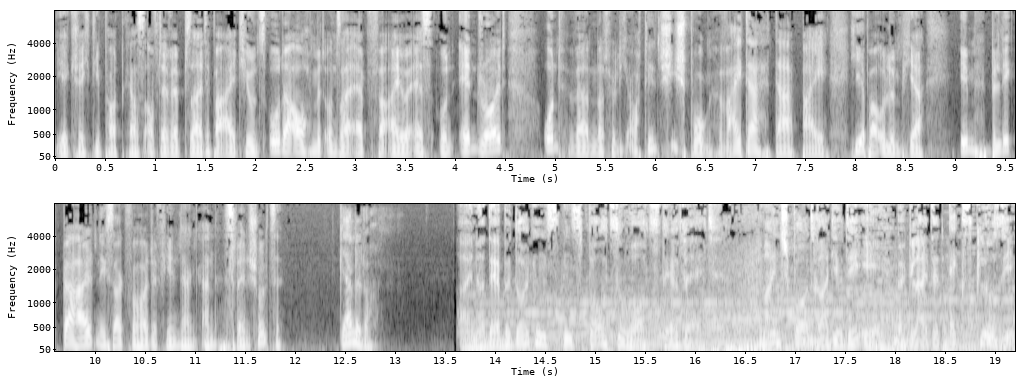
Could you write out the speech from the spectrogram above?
Ihr kriegt die Podcasts auf der Website Webseite bei iTunes oder auch mit unserer App für iOS und Android und werden natürlich auch den Skisprung weiter dabei hier bei Olympia im Blick behalten. Ich sage für heute vielen Dank an Sven Schulze. Gerne doch. Einer der bedeutendsten Sports Awards der Welt meinsportradio.de begleitet exklusiv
